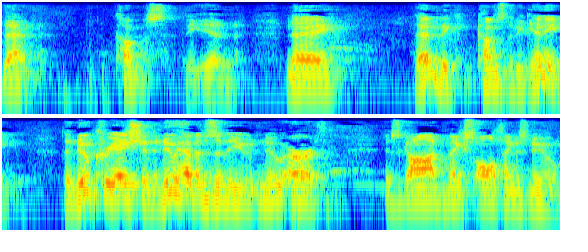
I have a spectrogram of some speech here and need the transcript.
Then comes the end. Nay, then comes the beginning. The new creation, the new heavens and the new earth, as God makes all things new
